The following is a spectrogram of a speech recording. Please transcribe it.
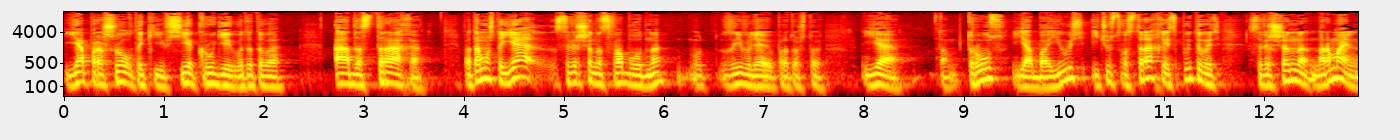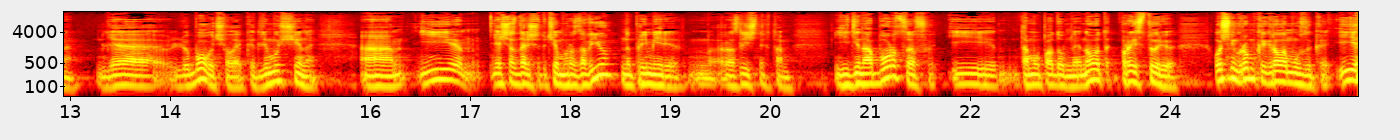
я прошел такие все круги вот этого ада страха. Потому что я совершенно свободно вот, заявляю про то, что я там трус, я боюсь, и чувство страха испытывать совершенно нормально для любого человека, для мужчины. А, и я сейчас дальше эту тему разовью на примере различных там единоборцев и тому подобное. Но вот про историю. Очень громко играла музыка, и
